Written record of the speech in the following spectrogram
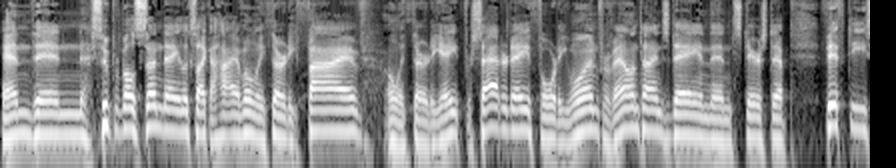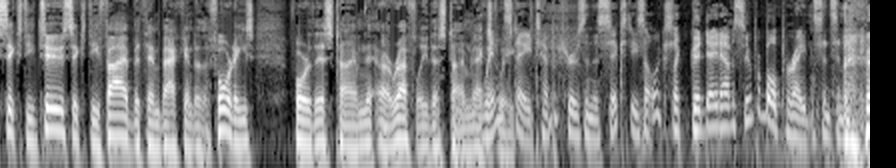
And then Super Bowl Sunday looks like a high of only 35, only 38 for Saturday, 41 for Valentine's Day, and then stair step 50, 62, 65, but then back into the 40s for this time, uh, roughly this time next week. Wednesday, temperatures in the 60s. That looks like a good day to have a Super Bowl parade in Cincinnati.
